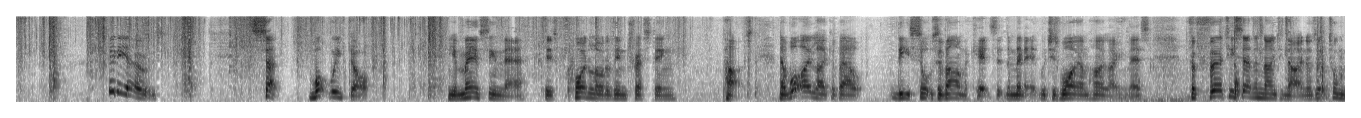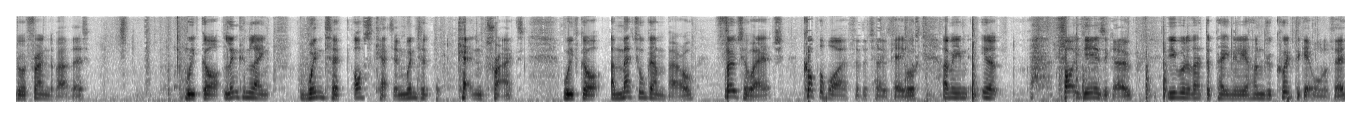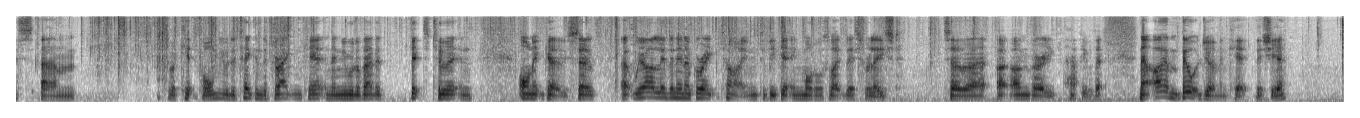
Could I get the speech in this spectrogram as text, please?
videos. So, what we've got you may have seen there is quite a lot of interesting parts. Now what I like about these sorts of armour kits at the minute, which is why I'm highlighting this, for $37.99, I was talking to a friend about this, we've got link and length winter Ostketten, winter Ketten tracks, we've got a metal gun barrel, photo etch, copper wire for the tow cables. I mean, you know, five years ago, you would have had to pay nearly 100 quid to get all of this. Um, to a kit form, you would have taken the Dragon kit and then you would have added bits to it and on it goes. So uh, we are living in a great time to be getting models like this released. So uh, I, am very happy with it. Now I haven't built a German kit this year,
